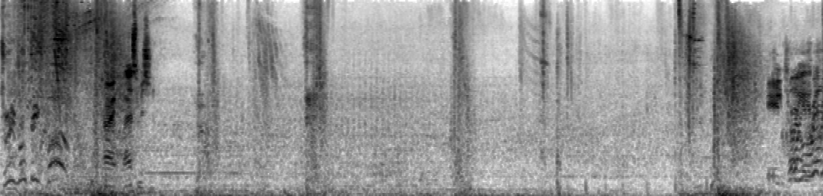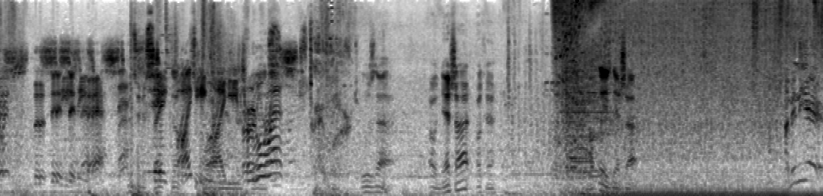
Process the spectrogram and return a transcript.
to remove these bombs. All right, last mission. In Coriolis, the city's best. Go to the Take site. Viking like eternal rest. Who's that? Oh, Deadshot? Okay. I'll play as Deadshot. I'm in the air.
